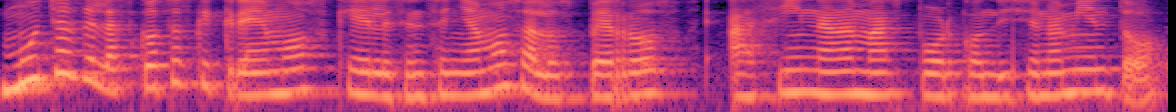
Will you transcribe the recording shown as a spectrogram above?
Muchas de las cosas que creemos que les enseñamos a los perros así nada más por condicionamiento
